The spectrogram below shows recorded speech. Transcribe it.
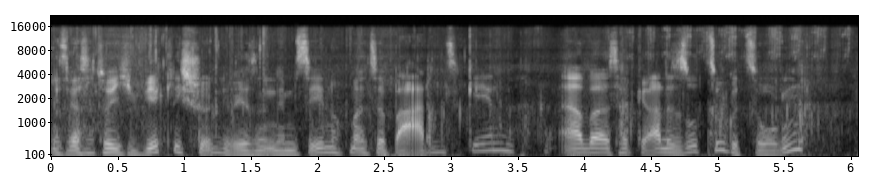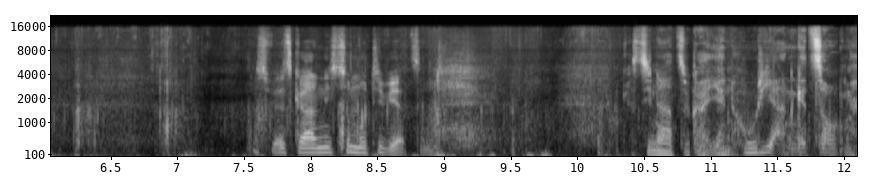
Jetzt wäre es natürlich wirklich schön gewesen, in dem See nochmal zur Baden zu gehen, aber es hat gerade so zugezogen, dass wir jetzt gerade nicht so motiviert sind. Christina hat sogar ihren Hoodie angezogen.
